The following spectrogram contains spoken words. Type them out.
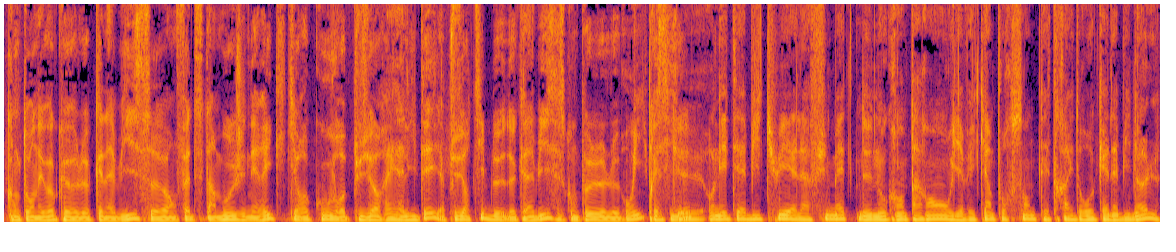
Quand on évoque le cannabis, en fait, c'est un mot générique qui recouvre plusieurs réalités. Il y a plusieurs types de, de cannabis. Est-ce qu'on peut le oui, préciser? parce On était habitué à la fumette de nos grands-parents où il y avait qu'un pour cent de tétrahydrocannabinol.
